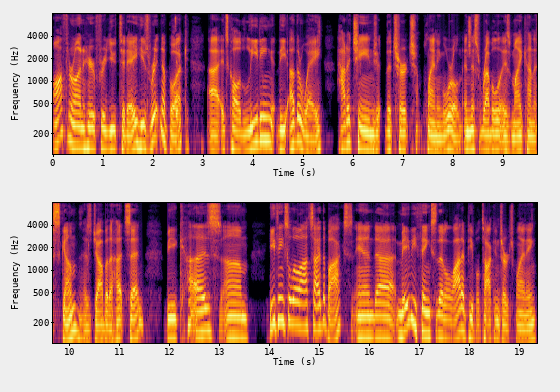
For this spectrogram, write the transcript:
author on here for you today. He's written a book. Uh, it's called Leading the Other Way, How to Change the Church Planting World. And this rebel is my kind of scum, as Jabba the Hutt said, because, um, he thinks a little outside the box and, uh, maybe thinks that a lot of people talking church planting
